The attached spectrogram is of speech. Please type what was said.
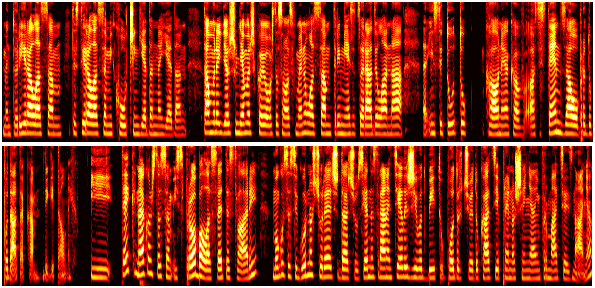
mentorirala sam, testirala sam i coaching jedan na jedan. Tamo negdje još u Njemačkoj, ovo što sam vas spomenula, sam tri mjeseca radila na e, institutu kao nekakav asistent za obradu podataka digitalnih. I tek nakon što sam isprobala sve te stvari, mogu sa sigurnošću reći da ću s jedne strane cijeli život biti u području edukacije prenošenja informacija i znanja,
